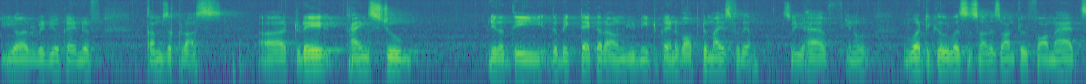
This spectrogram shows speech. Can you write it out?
your video kind of comes across. Uh, today, thanks to you know the the big tech around, you need to kind of optimize for them. So you have you know vertical versus horizontal formats.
